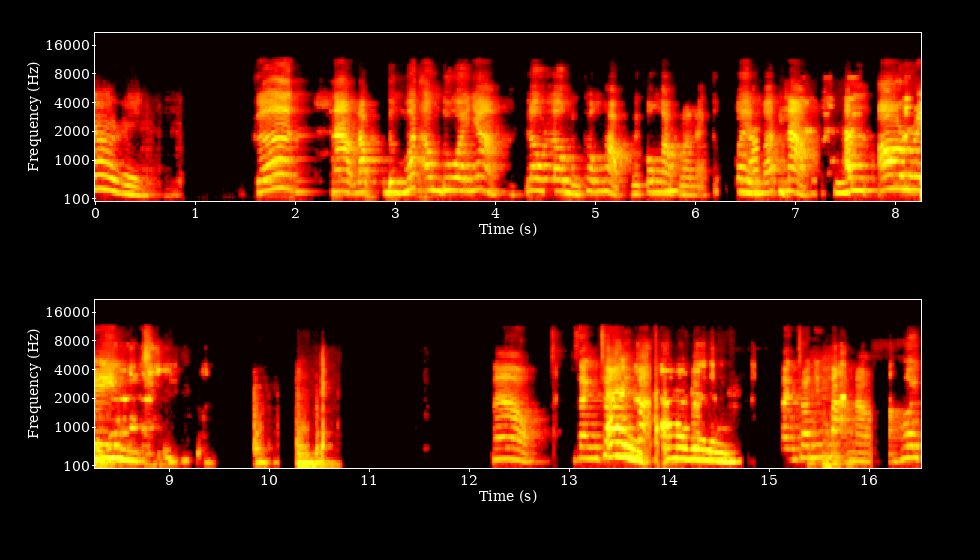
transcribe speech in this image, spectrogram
Orange. Good. Nào, đọc đừng mất âm đuôi nhá. Lâu lâu mình không học với cô Ngọc là lại cứ quên mất. Nào, an orange. Nào, dành cho An những bạn orange. dành cho những bạn nào hơi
